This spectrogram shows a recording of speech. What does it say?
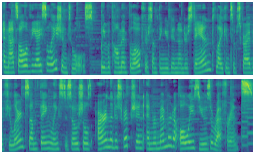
And that's all of the isolation tools. Leave a comment below if there's something you didn't understand, like and subscribe if you learned something, links to socials are in the description, and remember to always use a reference.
